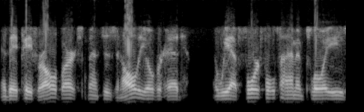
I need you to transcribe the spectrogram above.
and they pay for all of our expenses and all the overhead. We have four full time employees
